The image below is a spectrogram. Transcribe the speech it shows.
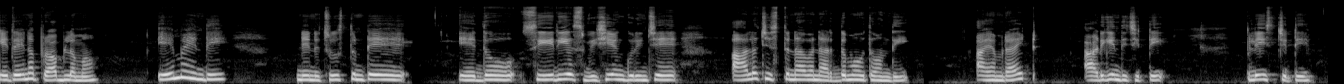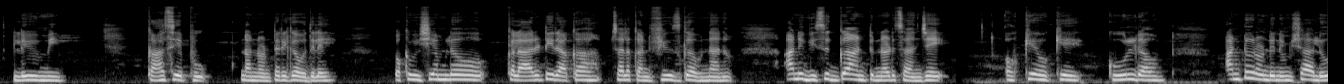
ఏదైనా ప్రాబ్లమా? ఏమైంది? నేను చూస్తుంటే ఏదో సీరియస్ విషయం గురించే ఆలోచిస్తున్నావని అర్థమవుతోంది. ఐఎమ్ రైట్ అడిగింది చిట్టి. ప్లీజ్ చిట్టి లీవ్ మీ. కాసేపు నన్ను ఒంటరిగా వదిలే. ఒక విషయంలో క్లారిటీ రాక చాలా కన్ఫ్యూజ్గా ఉన్నాను అని విసుగ్గా అంటున్నాడు Sanjay. Okay okay cool down. అంటూ రెండు నిమిషాలు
